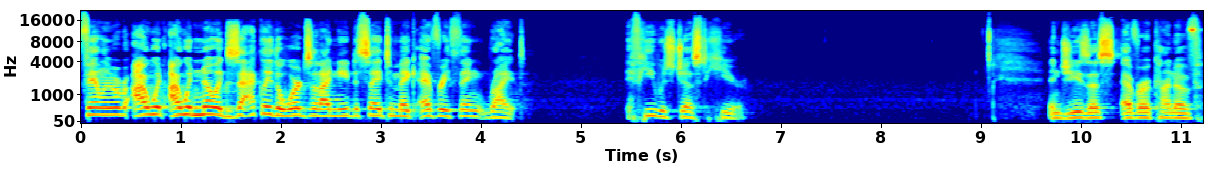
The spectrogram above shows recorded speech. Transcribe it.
family member. I would, I would know exactly the words that I need to say to make everything right if he was just here. And Jesus, ever kind of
